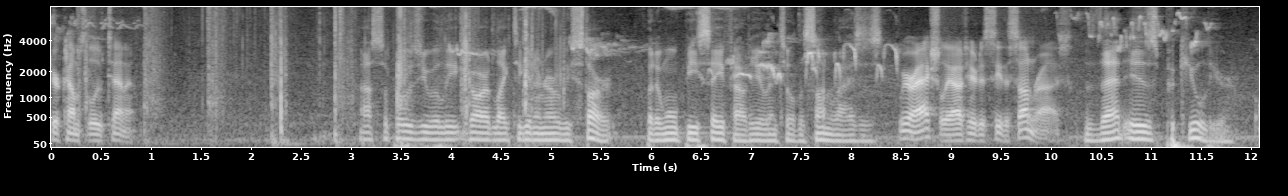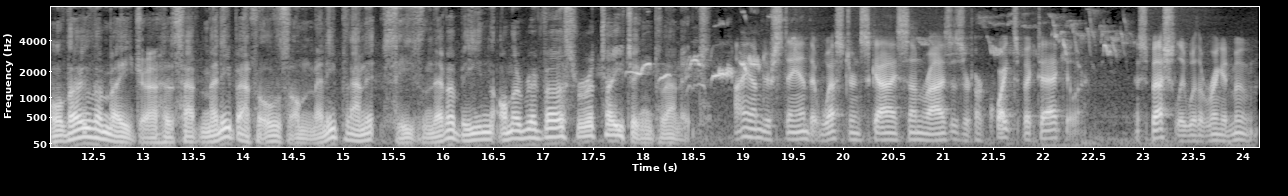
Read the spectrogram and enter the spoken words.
Here comes the lieutenant. I suppose you elite guard like to get an early start, but it won't be safe out here until the sun rises. We are actually out here to see the sunrise. That is peculiar. Although the Major has had many battles on many planets, he's never been on a reverse rotating planet. I understand that western sky sunrises are, are quite spectacular, especially with a ringed moon.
